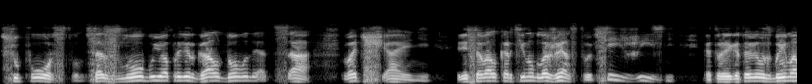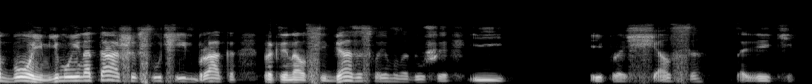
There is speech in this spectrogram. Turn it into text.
с упорством, со злобою опровергал доводы отца, в отчаянии рисовал картину блаженства всей жизни, которая готовилась бы им обоим, ему и Наташе в случае их брака, проклинал себя за свое малодушие и... и прощался навеки.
